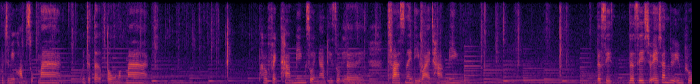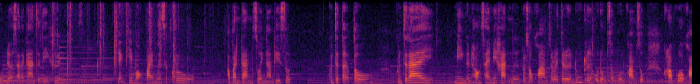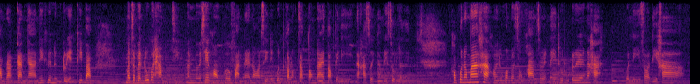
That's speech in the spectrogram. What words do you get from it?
คุณจะมีความสุขมาก คุณจะเติบโตมากๆ perfect timing สวยงามที่สุดเลย trust ใน divine timing the the situation will improve เดี๋ยวสถานการณ์จะดีขึ้น อย่างที่บอกไปเมื่อสักครู่ abundance สวยงามที่สุด คุณจะเติบโต คุณจะได้มีเงินทองใช้ไม่ขาดมือประสบความสำเร็จเจริญรุ่งเรืองอุดมสมบูรณ์ความสุข ครอบครัวความรักการงานนี่คือหนึ่งเหรียญที่แบบมันจะเป็นรูปธรรมจริง มันไม่ใช่ความเพ้อฝันแน่นอน สิ่งที่คุณกำลังจับต้องได้ต่อไปนี้นะคะ สวยงามที่สุดเลย ขอบคุณมากค่ะ ขอให้ทุกคนประสบความสำเร็จในทุกๆเรื่องนะคะ วันนี้สวัสดีค่ะ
